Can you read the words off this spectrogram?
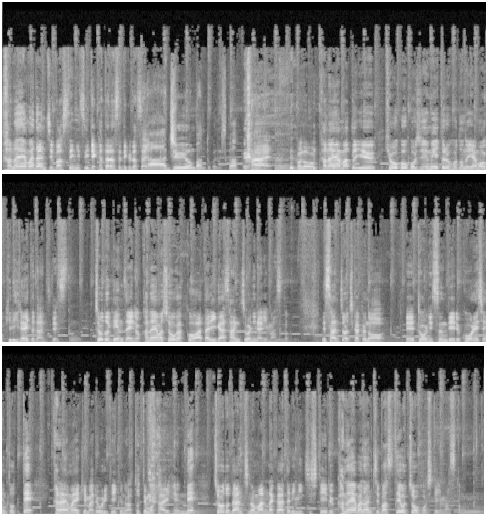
金山団地バス停について語らせてください。ああ14番とかですか？はい、うん。この金山という標高50メートルほどの山を切り開いた団地です、うん。ちょうど現在の金山小学校あたりが山頂になりますと。で山頂近くの、えー島に住んでいる高齢者にとって金山駅まで降りていくのはとても大変でちょうど団地の真ん中あたりに位置している金山団地バス停を重宝していますと。うん。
